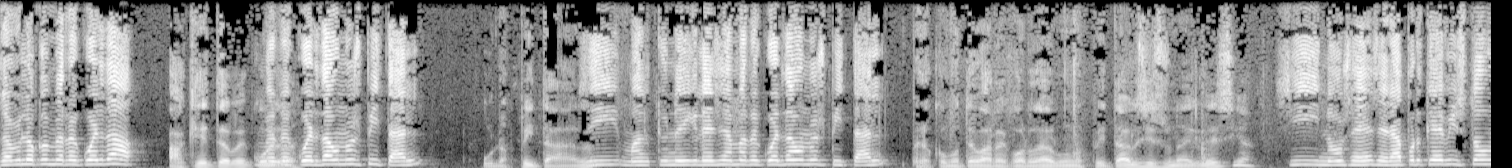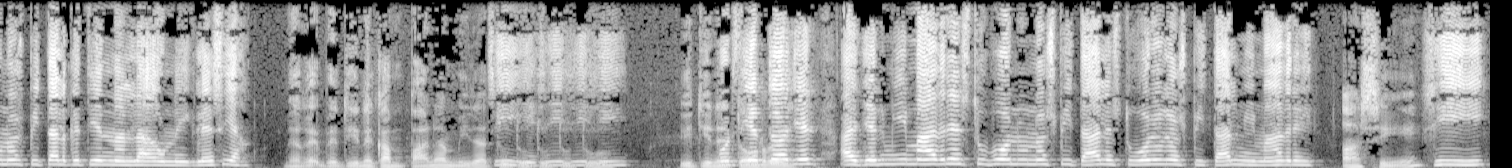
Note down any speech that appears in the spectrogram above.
¿sabes lo que me recuerda? ¿A qué te recuerda? Me recuerda a un hospital. Un hospital. Sí, más que una iglesia me recuerda a un hospital. ¿Pero cómo te va a recordar un hospital si es una iglesia? Sí, no sé, será porque he visto un hospital que tiene al lado una iglesia. Tiene campana, mira, tú, Sí, tú, tú, sí, tú, sí, tú. Y tiene Por torre. cierto, ayer, ayer mi madre estuvo en un hospital, estuvo en el hospital mi madre. Ah, sí. Sí.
